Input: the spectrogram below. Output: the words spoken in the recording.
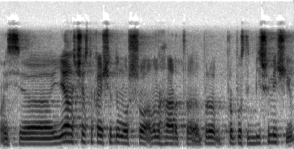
Ось е, я, чесно кажучи, думав, що Авангард е, пропустить більше м'ячів.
